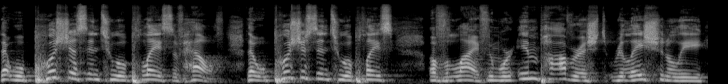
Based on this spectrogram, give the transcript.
that will push us into a place of health, that will push us into a place of life. And we're impoverished relationally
